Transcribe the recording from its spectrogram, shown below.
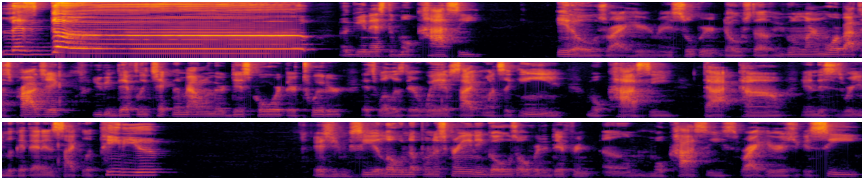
Let's go! Again, that's the Mocossi Ittos right here, man. Super dope stuff. If you're going to learn more about this project, you can definitely check them out on their Discord, their Twitter, as well as their website. Once again, mocossi.com. And this is where you look at that encyclopedia as you can see it loading up on the screen, it goes over the different um, Mocossis right here. As you can see,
